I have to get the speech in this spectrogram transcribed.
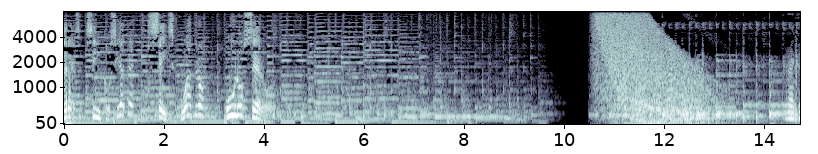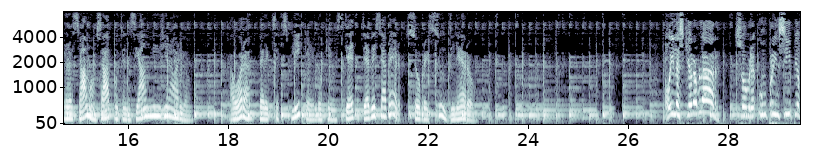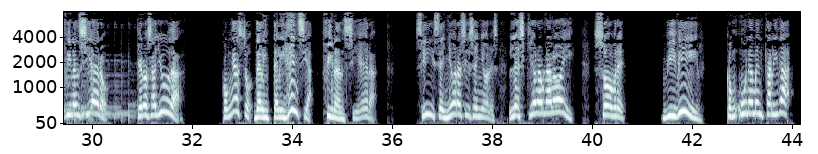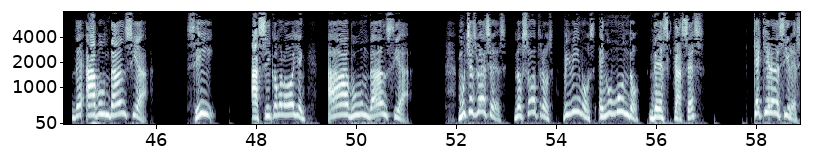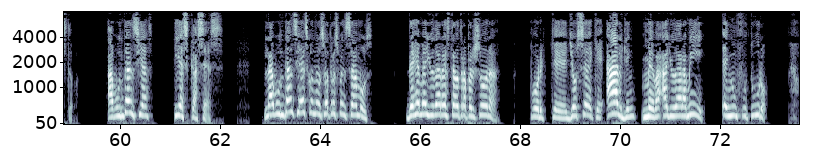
334-357-6410. Regresamos a Potencial Millonario. Ahora Félix explique lo que usted debe saber sobre su dinero. Hoy les quiero hablar sobre un principio financiero que nos ayuda con esto de la inteligencia financiera. Sí, señoras y señores, les quiero hablar hoy sobre vivir con una mentalidad de abundancia. Sí, así como lo oyen, abundancia. Muchas veces nosotros vivimos en un mundo de escasez. ¿Qué quiere decir esto? Abundancia y escasez. La abundancia es cuando nosotros pensamos, déjeme ayudar a esta otra persona, porque yo sé que alguien me va a ayudar a mí en un futuro.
